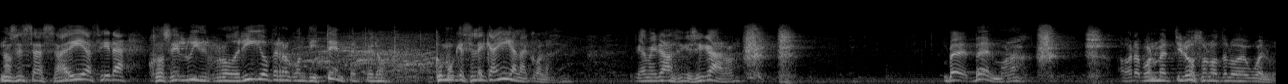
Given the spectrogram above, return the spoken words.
No se sa- sabía si era José Luis Rodrigo o Perro con distemper, pero como que se le caía la cola, ¿sí? Ya miraba así que cigarro, Belmo, ¿no? Ahora por mentiroso no te lo devuelvo.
